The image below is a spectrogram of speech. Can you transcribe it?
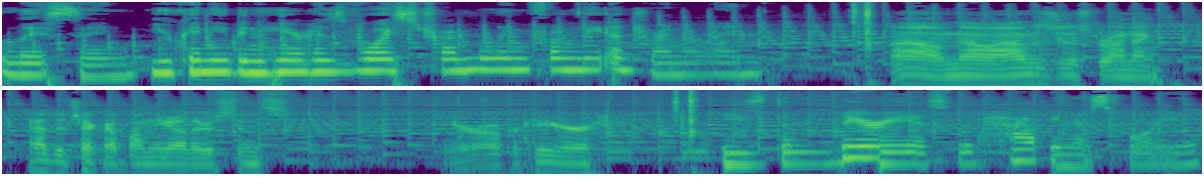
Listen, you can even hear his voice trembling from the adrenaline. Oh no, I was just running. I had to check up on the others since you're over here. He's delirious with happiness for you.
